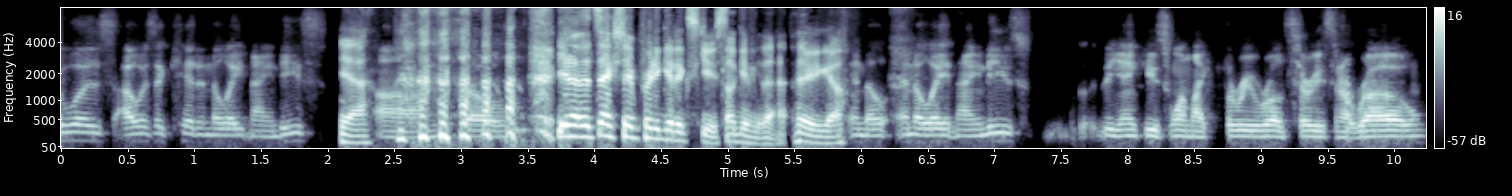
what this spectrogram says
was I was a kid in the late '90s. Yeah. Um, so you know, that's actually a pretty good excuse. I'll give you that. There you go. in the in the late '90s, the Yankees won like three World Series in a row.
